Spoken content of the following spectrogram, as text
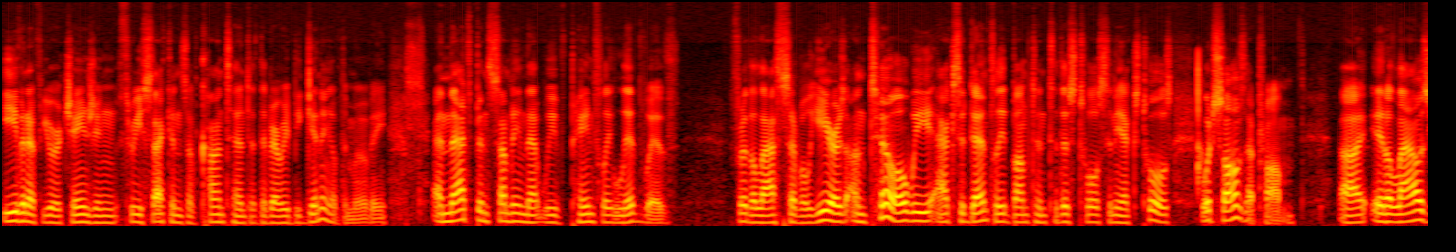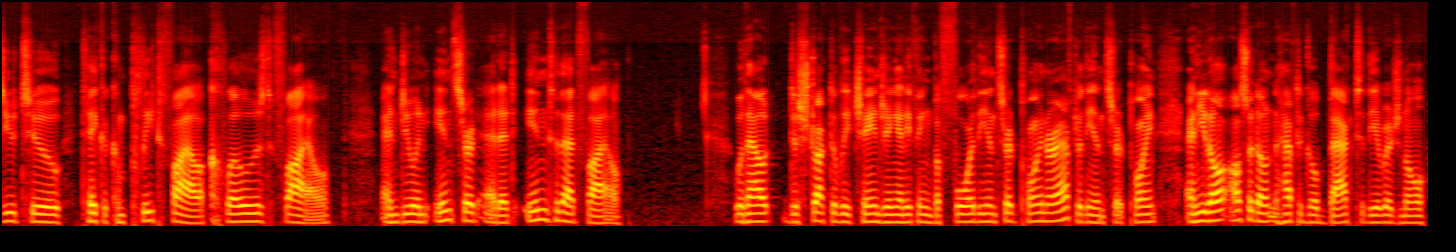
even if you were changing three seconds of content at the very beginning of the movie. And that's been something that we've painfully lived with for the last several years until we accidentally bumped into this tool, Cinex Tools, which solves that problem. Uh, it allows you to take a complete file, a closed file, and do an insert edit into that file without destructively changing anything before the insert point or after the insert point. And you don't also don't have to go back to the original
